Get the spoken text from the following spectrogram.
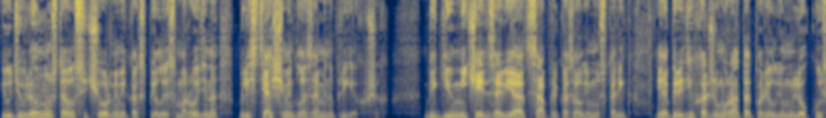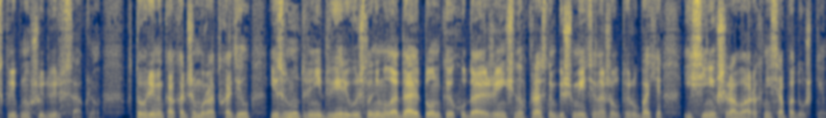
и удивленно уставился черными, как спелая смородина, блестящими глазами на приехавших. «Беги в мечеть, зови отца», — приказал ему старик, и, опередив Хаджи Мурата, отворил ему легкую скрипнувшую дверь в саклю. То время как Хаджи Мурат входил, из внутренней двери вышла немолодая, тонкая, худая женщина в красном бешмете на желтой рубахе и синих шароварах, неся подушки.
